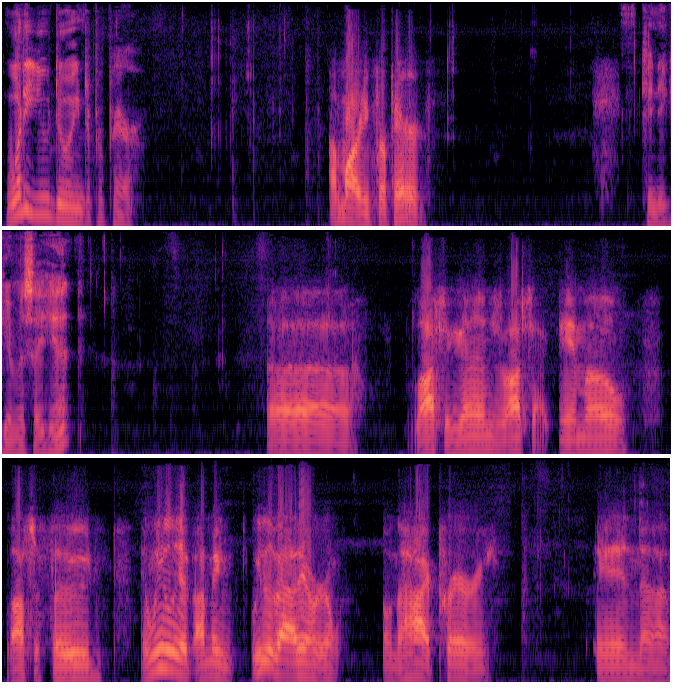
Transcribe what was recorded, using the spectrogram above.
what are you doing to prepare? I'm already prepared. Can you give us a hint? Uh, lots of guns, lots of ammo, lots of food, and we live. I mean, we live out here on, the high prairie, and uh,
